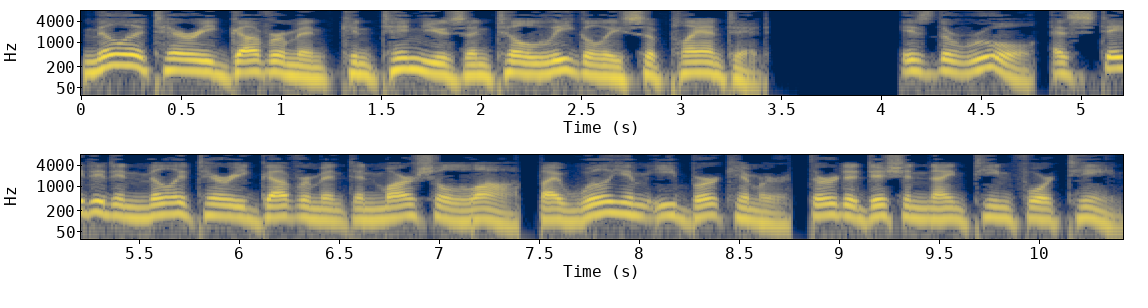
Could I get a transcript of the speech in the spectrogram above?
Military government continues until legally supplanted, is the rule, as stated in Military Government and Martial Law, by William E. Birkhimer, 3rd edition 1914.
